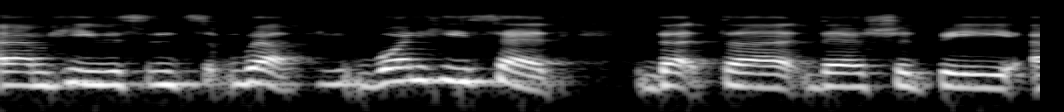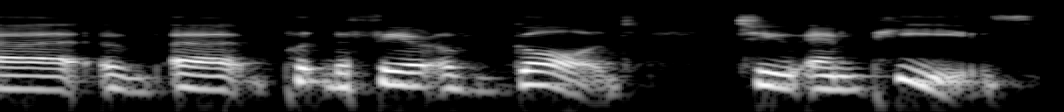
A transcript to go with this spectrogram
um, he was in, well, when he said that uh, there should be uh, uh, put the fear of God to MPs,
